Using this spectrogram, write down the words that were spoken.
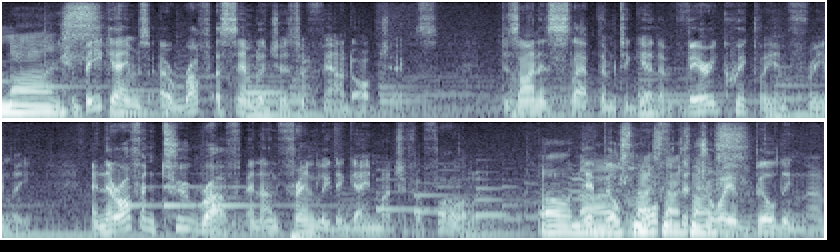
Nice. And B games are rough assemblages of found objects. Designers slap them together very quickly and freely, and they're often too rough and unfriendly to gain much of a following. Oh, nice. They're built nice, more for the nice. joy of building them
